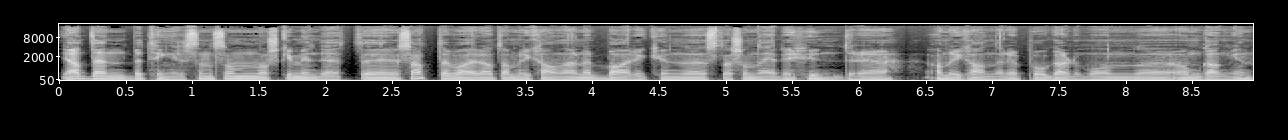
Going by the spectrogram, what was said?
Ja, den betingelsen som norske myndigheter satt, det var at amerikanerne bare kunne stasjonere 100 amerikanere på Gardermoen eh, om gangen.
